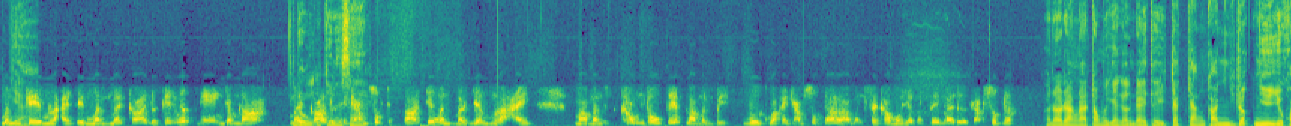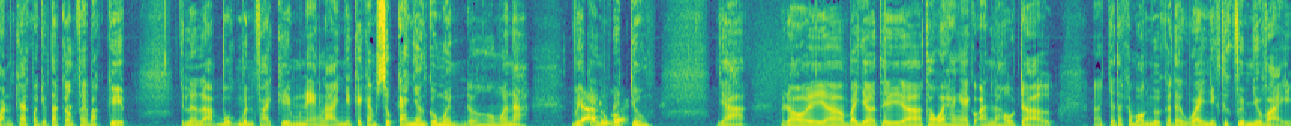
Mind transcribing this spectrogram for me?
Mình Dạ. kìm lại thì mình mới có được cái nứt nghẹn trong đó. Mới Đúng, có được cái xác. cảm xúc trong đó. Chứ mình mà dừng lại mà mình không thu tiếp là mình bị vượt qua cái cảm xúc đó là mình sẽ không bao giờ mình tìm lại được cảm xúc đó phải nói rằng là trong thời gian gần đây thì chắc chắn có rất nhiều nhiều khoảnh khắc mà chúng ta cần phải bắt kịp. Cho nên là buộc mình phải kìm nén lại những cái cảm xúc cá nhân của mình đúng không anh à vì Dạ, cái mục đích rồi. chung. Dạ. Rồi à, bây giờ thì à, thói quen hàng ngày của anh là hỗ trợ à, cho tất cả mọi người có thể quay những thước phim như vậy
